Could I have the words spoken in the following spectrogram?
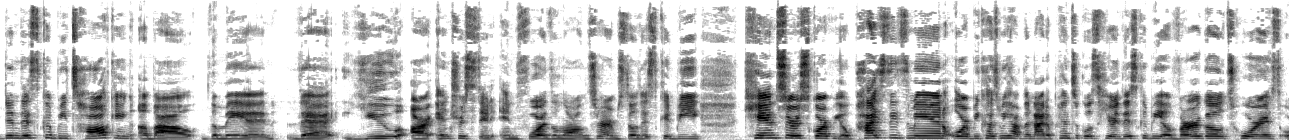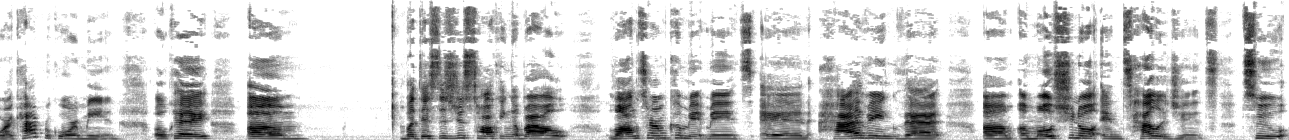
then this could be talking about the man that you are interested in for the long term. So this could be Cancer, Scorpio, Pisces man, or because we have the Knight of Pentacles here, this could be a Virgo, Taurus, or a Capricorn man, okay? Um, but this is just talking about long-term commitments and having that um, emotional intelligence to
